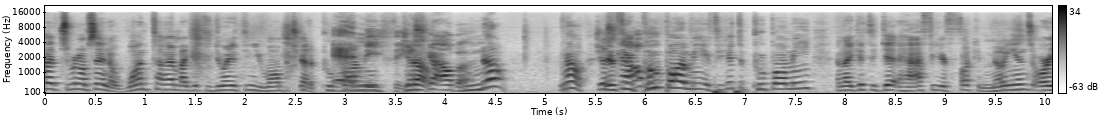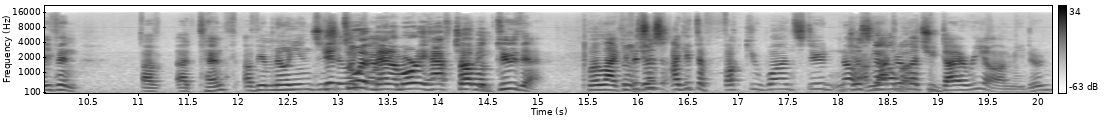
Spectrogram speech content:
That's what I'm saying. At one time, I get to do anything you want, but you got to poop on me. Anything. Jessica no, Alba. No, no. Jessica if you Alba. poop on me, if you get to poop on me, and I get to get half of your fucking millions, or even a, a tenth of your millions, and Get to like it, that, man. I'm already half chubby. I will do that. But like, So if it's just- just I get to fuck you once, dude. No, Jessica I'm not gonna let you diarrhea on me, dude.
